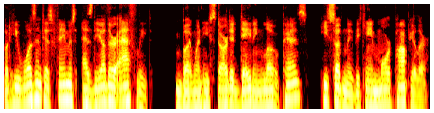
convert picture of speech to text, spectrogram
but he wasn't as famous as the other athlete. But when he started dating Lopez, he suddenly became more popular.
